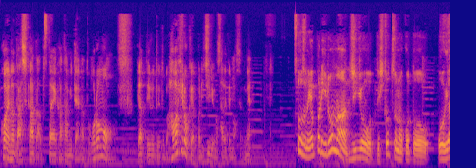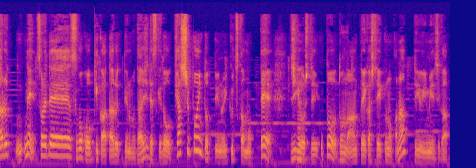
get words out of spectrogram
声の出し方、伝え方みたいなところもやっているというところ、幅広くやっぱり事業されてますよね。そうですね。やっぱりいろんな事業って一つのことをやる、ね、それですごく大きく当たるっていうのも大事ですけど、キャッシュポイントっていうのをいくつか持って、事業をしていくと、どんどん安定化していくのかなっていうイメージが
